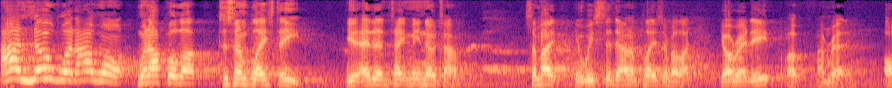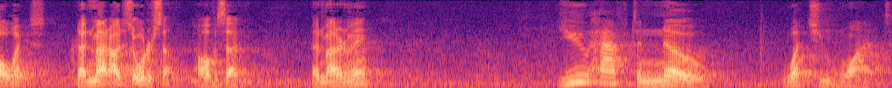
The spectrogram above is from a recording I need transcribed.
I know what I want when I pull up to some place to eat. It doesn't take me no time. Somebody, you know, we sit down in a place, everybody like, y'all ready to eat? Oh, I'm ready. Always. Doesn't matter. I'll just order something all of a sudden. Doesn't matter to me. You have to know what you want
